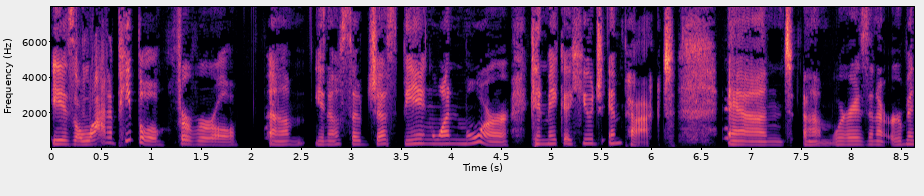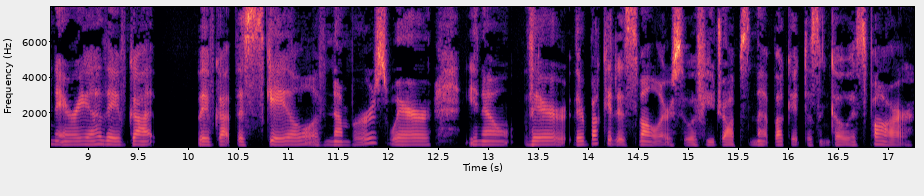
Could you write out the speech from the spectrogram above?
is a lot of people for rural. Um, you know, so just being one more can make a huge impact. And um, whereas in an urban area, they've got they've got the scale of numbers where you know their their bucket is smaller so a few drops in that bucket doesn't go as far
